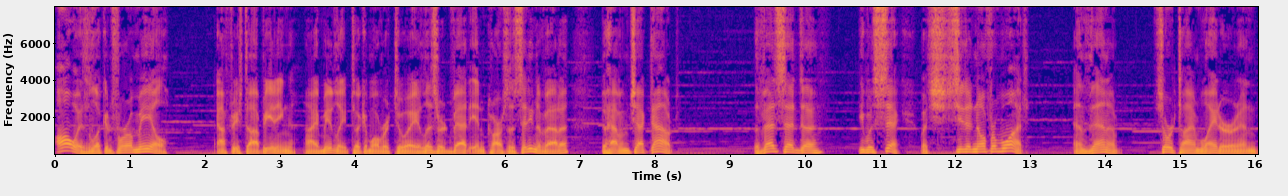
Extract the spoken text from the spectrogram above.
always looking for a meal. After he stopped eating, I immediately took him over to a lizard vet in Carson City, Nevada, to have him checked out. The vet said uh, he was sick, but she didn't know from what. And then a short time later, and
